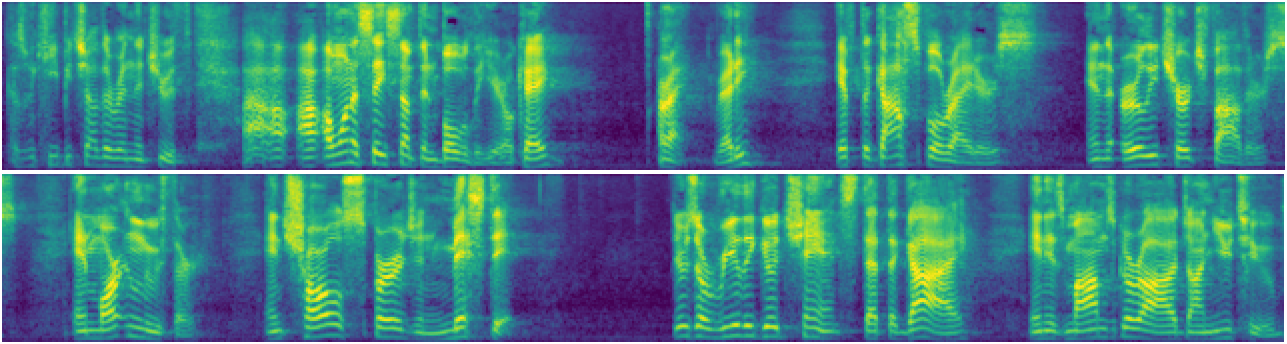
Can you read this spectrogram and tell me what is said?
because we keep each other in the truth. I, I, I want to say something boldly here, okay? All right, ready? If the gospel writers and the early church fathers and Martin Luther and Charles Spurgeon missed it, there's a really good chance that the guy in his mom's garage on YouTube,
